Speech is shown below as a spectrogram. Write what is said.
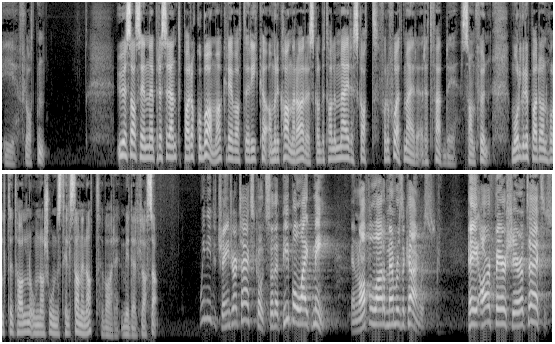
i flåten. USA sin president Barack Obama krever at rike amerikanere skal betale mer skatt for å få et mer rettferdig samfunn. Målgruppa da han holdt talen om nasjonens tilstand i natt, var middelklassa. We need to change our tax code so that people like me and an awful lot of members of Congress pay our fair share of taxes.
